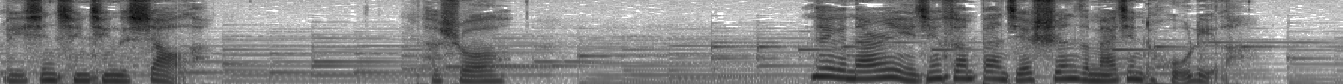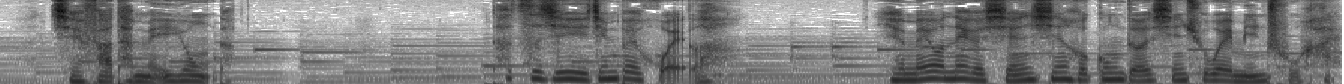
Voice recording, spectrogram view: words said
李心轻轻的笑了，他说。那个男人已经算半截身子埋进土里了，揭发他没用的，他自己已经被毁了，也没有那个闲心和公德心去为民除害。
